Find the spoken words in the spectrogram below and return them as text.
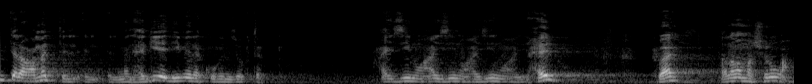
أنت لو عملت المنهجية دي بينك وبين زوجتك عايزين وعايزين وعايزين وعايزين حلو. كويس؟ طالما مشروع.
